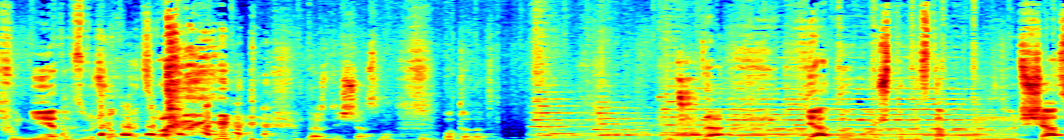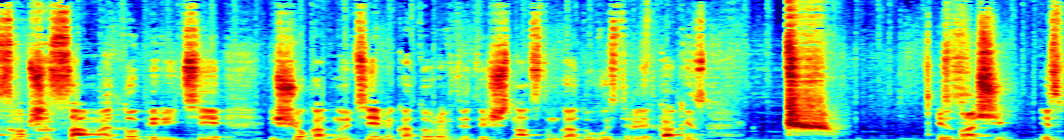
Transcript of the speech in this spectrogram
Фу, не этот звучок хотел. Подожди, сейчас вот, вот этот. Да, я думаю, что мы сейчас вообще самое то перейти еще к одной теме, которая в 2016 году выстрелит как из Из прощи. из,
